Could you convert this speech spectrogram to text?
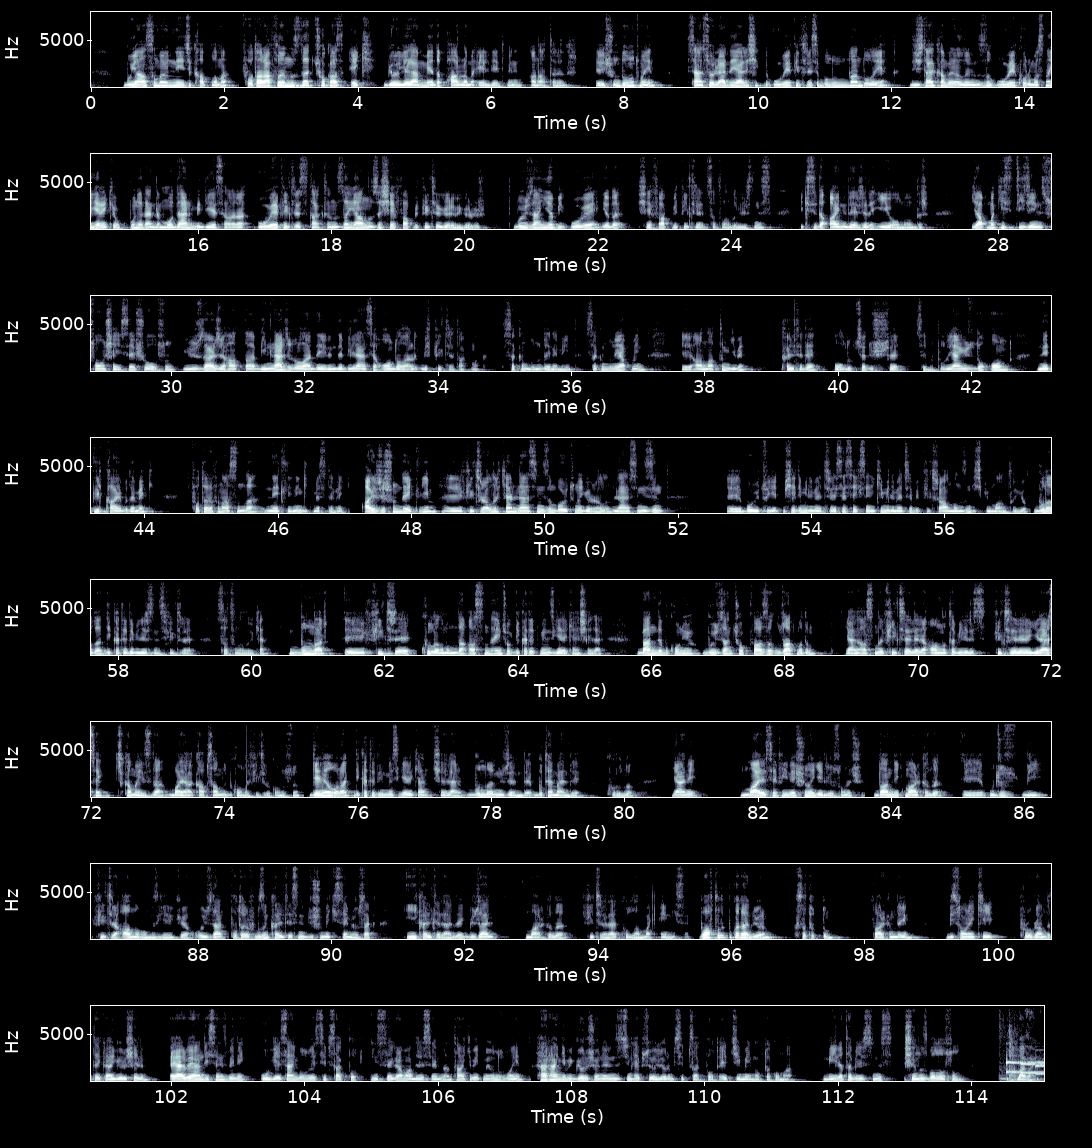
Bu yansıma önleyici kaplama fotoğraflarınızda çok az ek gölgelenme ya da parlama elde etmenin anahtarıdır. E, şunu da unutmayın. Sensörlerde yerleşik bir UV filtresi bulunduğundan dolayı dijital kameralarınızda UV korumasına gerek yok. Bu nedenle modern bir DSLR'a UV filtresi taktığınızda yalnızca şeffaf bir filtre görevi görür. Bu yüzden ya bir UV ya da şeffaf bir filtre satın alabilirsiniz. İkisi de aynı derecede iyi olmalıdır. Yapmak isteyeceğiniz son şey ise şu olsun. Yüzlerce hatta binlerce dolar değerinde bir lense 10 dolarlık bir filtre takmak. Sakın bunu denemeyin. Sakın bunu yapmayın. Ee, anlattığım gibi kalitede oldukça düşüşe sebep oluyor. Yani %10 netlik kaybı demek fotoğrafın aslında netliğinin gitmesi demek. Ayrıca şunu da ekleyeyim. E, filtre alırken lensinizin boyutuna göre alın. Lensinizin e, boyutu 77 mm ise 82 mm bir filtre almanızın hiçbir mantığı yok. Buna da dikkat edebilirsiniz filtre satın alırken. Bunlar e, filtre kullanımında aslında en çok dikkat etmeniz gereken şeyler. Ben de bu konuyu bu yüzden çok fazla uzatmadım. Yani aslında filtreleri anlatabiliriz. Filtrelere girersek çıkamayız da bayağı kapsamlı bir konu filtre konusu. Genel olarak dikkat edilmesi gereken şeyler bunların üzerinde, bu temelde kurulu. Yani maalesef yine şuna geliyor sonuç. Dandik markalı e, ucuz bir filtre almamamız gerekiyor. O yüzden fotoğrafımızın kalitesini düşürmek istemiyorsak iyi kalitelerde güzel markalı filtreler kullanmak en iyisi. Bu haftalık bu kadar diyorum. Kısa tuttum. Farkındayım. Bir sonraki programda tekrar görüşelim. Eğer beğendiyseniz beni UG Sengol ve Sipsakpot Instagram adreslerimden takip etmeyi unutmayın. Herhangi bir görüş öneriniz için hep söylüyorum sipsakpot.gmail.com'a mail atabilirsiniz. Işığınız bol olsun. Bay bay.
